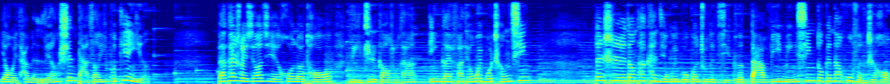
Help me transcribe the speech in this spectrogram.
要为他们量身打造一部电影。白开水小姐昏了头，理智告诉她应该发条微博澄清。但是当她看见微博关注的几个大 V 明星都跟她互粉之后，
